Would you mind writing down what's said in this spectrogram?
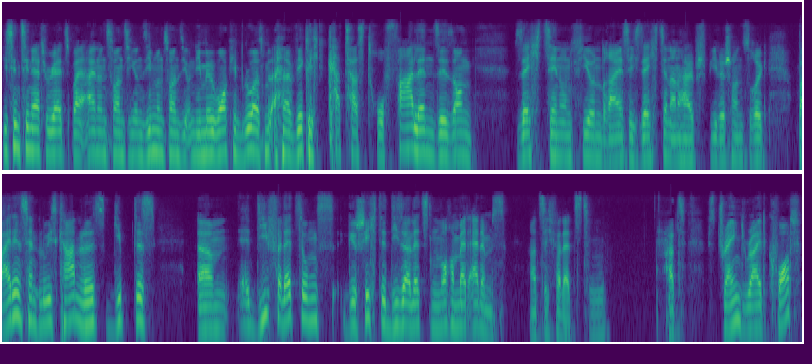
Die Cincinnati Reds bei 21 und 27 und die Milwaukee Brewers mit einer wirklich katastrophalen Saison 16 und 34, 16,5 Spiele schon zurück. Bei den St. Louis Cardinals gibt es ähm, die Verletzungsgeschichte dieser letzten Woche. Matt Adams hat sich verletzt. Mhm. Hat strained right quad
